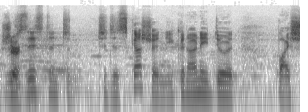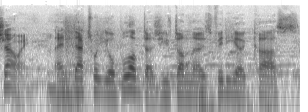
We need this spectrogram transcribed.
Sure. resistant to, to discussion. You can only do it by showing, Mm-hmm. and that's what your blog does. You've done those video casts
